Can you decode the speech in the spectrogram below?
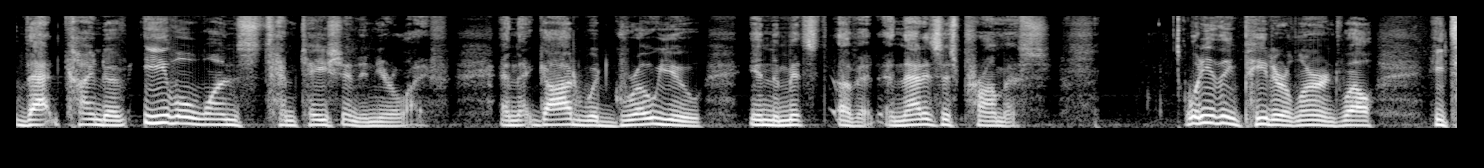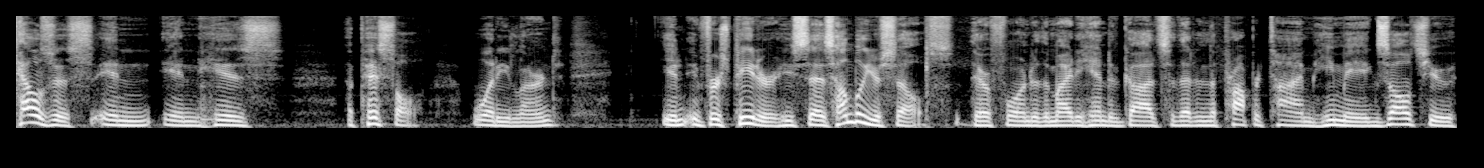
that kind of evil one's temptation in your life, and that God would grow you in the midst of it. And that is his promise. What do you think Peter learned? Well, he tells us in, in his epistle what he learned in, in 1 Peter, he says, Humble yourselves, therefore, under the mighty hand of God, so that in the proper time he may exalt you,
